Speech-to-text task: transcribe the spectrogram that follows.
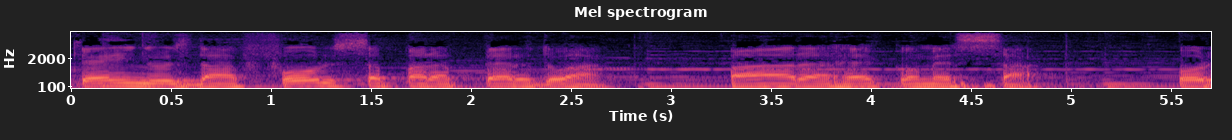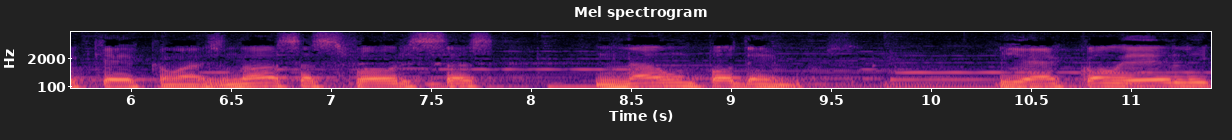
quem nos dá força para perdoar, para recomeçar, porque com as nossas forças não podemos. E é com Ele,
